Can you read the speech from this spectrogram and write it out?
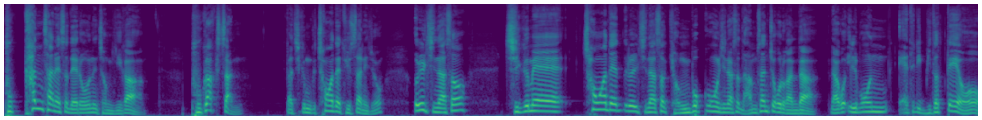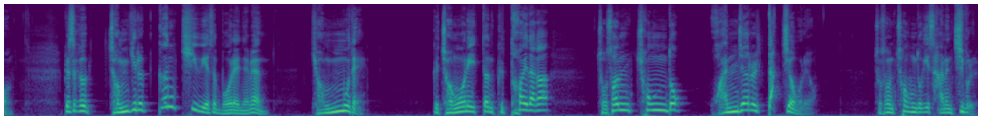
북한산에서 내려오는 전기가 북악산, 그러니까 지금 그 청와대 뒷산이죠. 을 지나서 지금의 청와대를 지나서 경복궁을 지나서 남산 쪽으로 간다라고 일본 애들이 믿었대요. 그래서 그 전기를 끊기 위해서 뭘 했냐면 경무대, 그 정원에 있던 그 터에다가 조선 총독 관절을 딱 지어버려요. 조선 총독이 사는 집을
